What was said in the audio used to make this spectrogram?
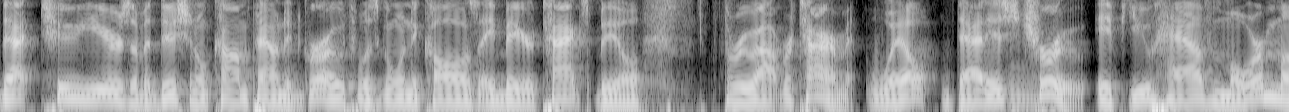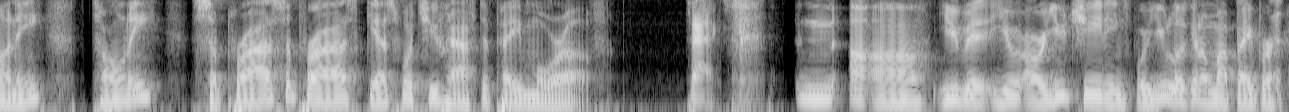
that two years of additional compounded growth was going to cause a bigger tax bill throughout retirement. Well that is mm. true. If you have more money tony surprise surprise guess what you have to pay more of? Tax uh-uh. You been you are you cheating? Were you looking on my paper?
